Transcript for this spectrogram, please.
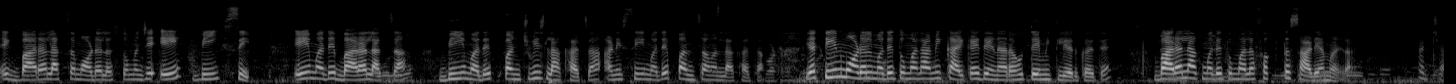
एक बारा लाखचा मॉडेल असतो म्हणजे ए बी सी एमध्ये बारा लाखचा बीमध्ये पंचवीस लाखाचा आणि सीमध्ये पंचावन्न लाखाचा. या तीन मॉडेलमध्ये तुम्हाला आम्ही काय काय देणार आहोत ते मी क्लिअर करते. बारा लाखमध्ये तुम्हाला फक्त साड्या मिळणार. अच्छा.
